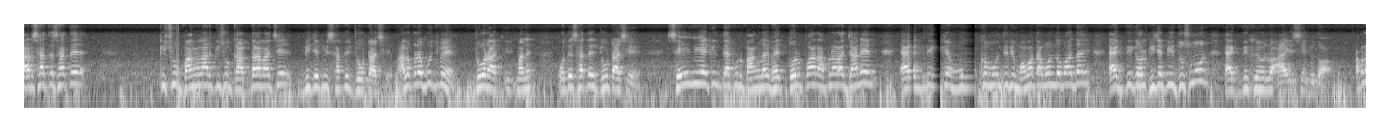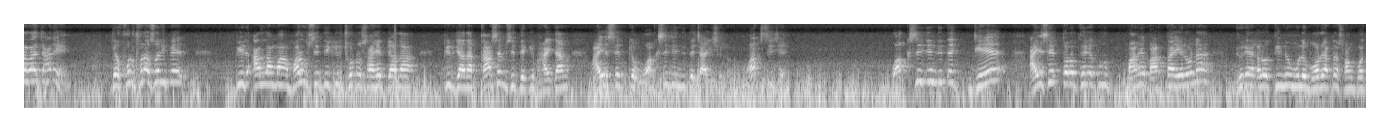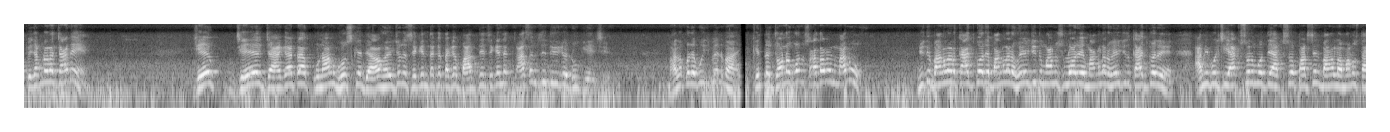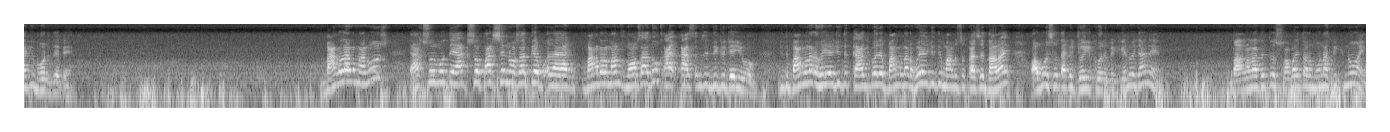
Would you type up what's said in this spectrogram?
তার সাথে সাথে কিছু বাংলার কিছু গাদ্দার আছে, বিজেপির সাথে জোট আছে। ভালো করে বুঝবেন, জোট আছে মানে ওদের সাথে জোট আছে। সেই নিয়ে কিন্তু এখন বাংলায় ভাই তোলপাড়। আপনারা জানেন, একদিকে মুখ্যমন্ত্রী মমতা বন্দ্যোপাধ্যায়, একদিকে হলো বিজেপি দুশ্মন, একদিকে হলো আইএসএফ দল। আপনারা জানেন যে ফুরফুরা শরীফের পীর আল্লামা মারুফ সিদ্দিকির ছোট সাহেব সাহেবজাদা পীরজাদা কাসেম সিদ্দিকি ভাইজান আইএসএফকে অক্সিজেন দিতে চাইছিল। অক্সিজেন। অক্সিজেন দিতে যে আইএসএফ তরফ থেকে কোনো মানে বার্তা এলো না, ঢুকে গেল তৃণমূলে বড় একটা সম্পদ পেয়েছে। আপনারা জানেন যে যে জায়গাটা কুণাল ঘোষকে দেওয়া হয়েছিল, সেখান থেকে তাকে বাদ দিয়ে সেখানে কাসেম সিদ্দিকিকে ঢুকিয়েছে। ভালো করে বুঝবেন ভাই কিন্তু জনগণ সাধারণ মানুষ যদি বাংলার কাজ করে, বাংলার হয়ে যদি মানুষ লড়ে, বাংলার হয়ে যদি কাজ করে, আমি বলছি একশোর মধ্যে একশো পার্সেন্ট বাংলা মানুষ তাকে ভোট দেবে। বাংলার মানুষ একশোর মধ্যে একশো পার্সেন্ট নসাদকে বাংলার মানুষ নসাদ হোক কাসেম সিদ্দিকি যেই হোক, যদি বাংলার হয়ে যদি কাজ করে, বাংলার হয়ে যদি মানুষের কাছে দাঁড়ায়, অবশ্যই তাকে জয়ী করবে। কেন জানেন? বাংলাতে তো সবাই তো আর মোনাফিক নয়।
